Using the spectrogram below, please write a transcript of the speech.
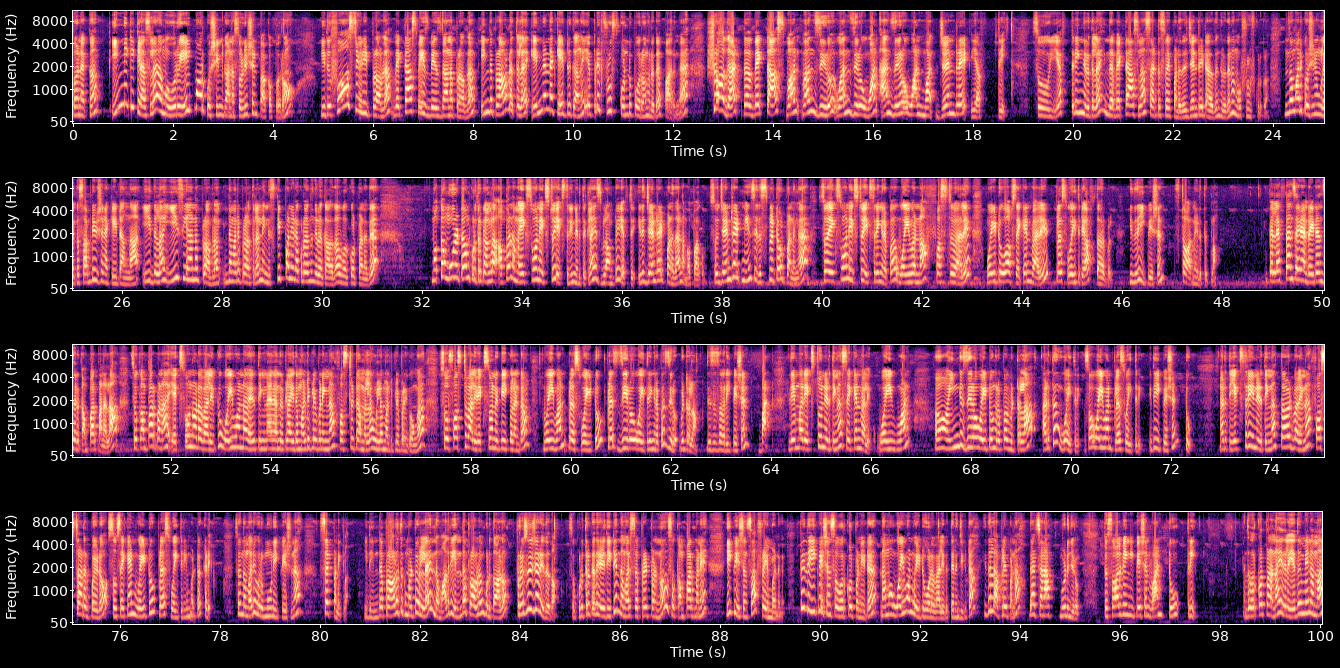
வணக்கம். இன்னைக்கு கிளாஸில் நம்ம ஒரு எயிட் மார்க் கொஷின்கான சொல்யூஷன் பார்க்க போகிறோம் இது first unit problem vector space பேஸ்டான problem இந்த ப்ராப்ளத்தில் என்னென்ன கேட்டிருக்காங்க எப்படி ப்ரூஃப் கொண்டு போகிறோங்கிறத பாருங்கள் show that the vectors one one zero one zero one and zero one one generate F three so F த்ரீங்கிறதுல இந்த வெக்டார்ஸ்லாம் சாட்டிஸ்ஃபை பண்ணுது ஜென்ரேட் ஆகுதுங்கிறத நம்ம ப்ரூஃப் கொடுக்குறோம் இந்த மாதிரி கொஷின் உங்களுக்கு சப்டிவிஷனை கேட்டாங்கன்னா இதெல்லாம் ஈஸியான ப்ராப்ளம் இந்த மாதிரி ப்ராப்ளத்தில் நீங்கள் ஸ்கிப் பண்ணிடக்கூடாதுங்கிறதுக்காக தான் ஒர்க் அவுட் பண்ணுது. மொத்தம் மூணு டேர்ம் கொடுத்துருக்காங்களா? அப்போ நம்ம X one X two X த்ரீன்னு எடுத்துக்கலாம். Is belong to F three இது ஜென்ரேட் பண்ணதா நம்ம பார்க்கணும். ஸோ ஜென்ரேட் மீன்ஸ் இது ஸ்ப்ளிட் அவுட் பண்ணுங்கள் so X one X two X த்ரீங்கிறப்ப Y one of first value Y two of second value plus Y three of third value இது equation ஸ்டார்னு எடுத்துக்கலாம். இப்போ left hand side and right hand side compare பண்ணலாம். So compare பண்ணால் X ஒன்னோட வேல்யூக்கு Y one எடுத்திங்கன்னா இது வந்துருக்கலாம்? இதை மல்டிப்ளை பண்ணிங்கன்னா ஃபஸ்ட்டு டேர்மில் உள்ளே மல்டிப்ளை பண்ணிக்கோங்க. ஸோ ஃபஸ்ட் வேல்யூ எக்ஸ் ஒனுக்கு ஈக்குவலண்ட்டாக Y one plus Y two plus zero Y த்ரீங்கிறப்ப zero விட்டுறலாம். This is our equation one இதே மாதிரி எக்ஸ் டூன்னு எடுத்திங்கன்னா செகண்ட் வேல்யூ ஒய் ஒன் இங்கே ஜீரோ ஒய் டூங்கிறப்ப விட்டுறலாம். அடுத்து Y three so Y one plus Y three இது ஈக்குவேஷன் டூ அடுத்து எக்ஸ் த்ரீன்னு எடுத்திங்கன்னா தேர்ட் வேல்யூனா ஃபஸ்ட் ஆர்டர் போயிடும். So second Y two plus Y three மட்டும் கிடைக்கும். ஸோ இந்த மாதிரி ஒரு மூணு ஈக்குவேஷனை செட் பண்ணிக்கலாம். இது இந்த ப்ராப்ளத்துக்கு மட்டும் இல்லை இந்த மாதிரி எந்த ப்ராப்ளம் கொடுத்தாலும் ப்ரொசீஜர் இது தான் ஸோ கொடுத்துருக்கதை எழுதிட்டு இந்த மாதிரி செப்பரேட் பண்ணணும். ஸோ கம்பேர் பண்ணி ஈக்குவேஷன்ஸாக ஃப்ரேம் பண்ணுங்கள் இப்போ இந்த ஈக்குவேஷன்ஸை ஒர்க் அவுட் பண்ணிவிட்டு நம்ம ஒய் ஒன் ஒய் டூவோட வேல்யூ தெரிஞ்சுக்கிட்டால் இதில் அப்ளை பண்ணால் தட்ஸ் அன் ஆப் முடிஞ்சிடும் இப்போ solving equation one two three இது ஒர்க் அவுட் பண்ணனா இதில் எதுவுமே நம்ம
